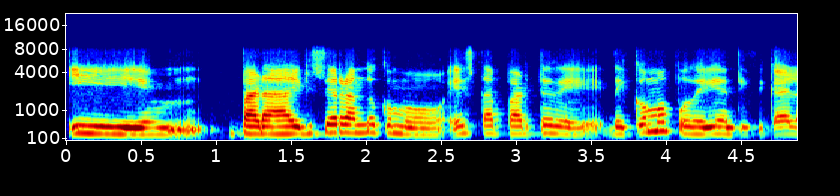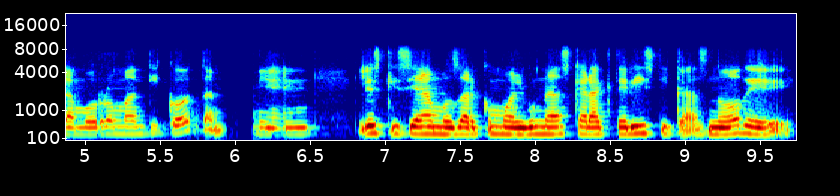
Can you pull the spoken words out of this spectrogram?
y mm, para ir cerrando como esta parte de, cómo poder identificar el amor romántico, también les quisiéramos dar como algunas características, ¿no? De,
